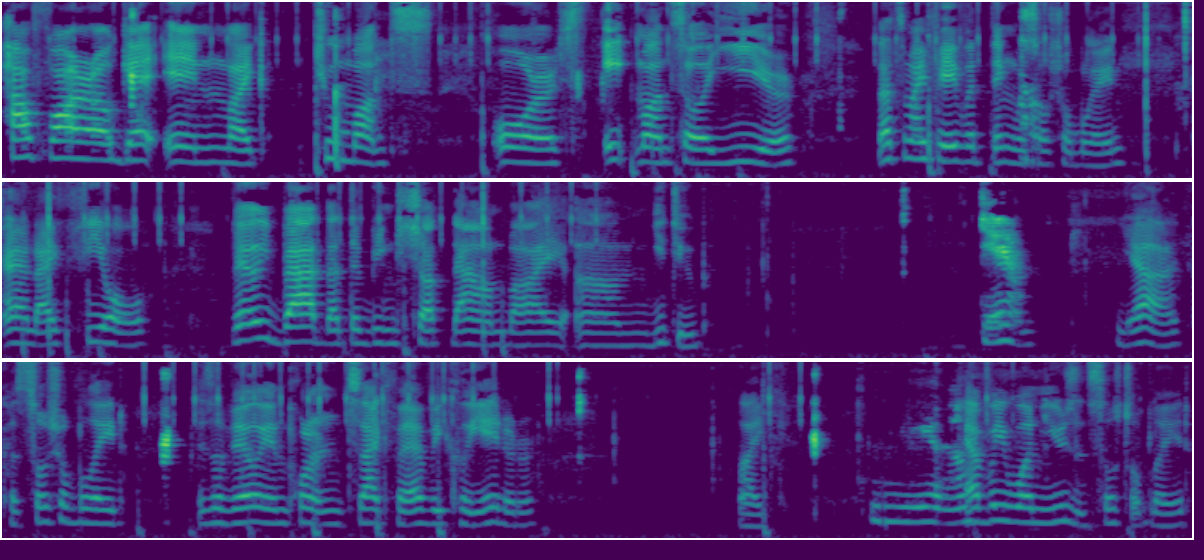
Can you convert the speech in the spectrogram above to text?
how far I'll get in like two months, or eight months, or a year. That's my favorite thing with Social Blade, and I feel very bad that they're being shut down by um, YouTube. Damn. Yeah, because Social Blade is a very important site for every creator. Like, Yeah. everyone uses Social Blade.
